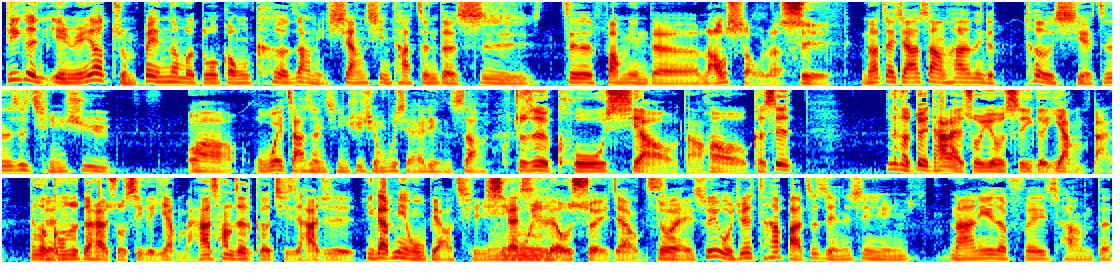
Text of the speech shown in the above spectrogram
第一个演员要准备那么多功课，让你相信他真的是这方面的老手了。是然后再加上他的那个特写，真的是情绪哇，五味杂陈情绪全部写在脸上。就是哭笑，然后可是那个对他来说又是一个样板，那个工作对他来说是一个样板。他唱这个歌，其实他就是应该面无表情，行云流水这样子。，对，所以我觉得他把这整件事情拿捏的非常的，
